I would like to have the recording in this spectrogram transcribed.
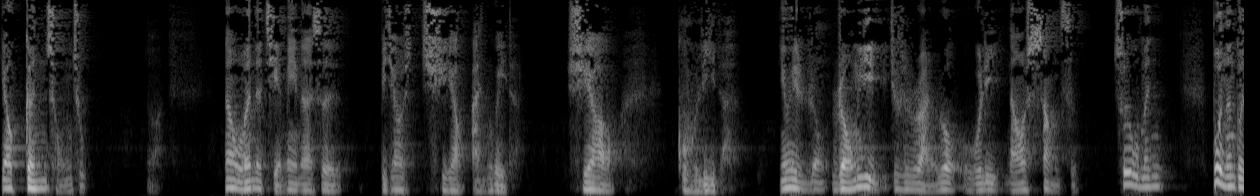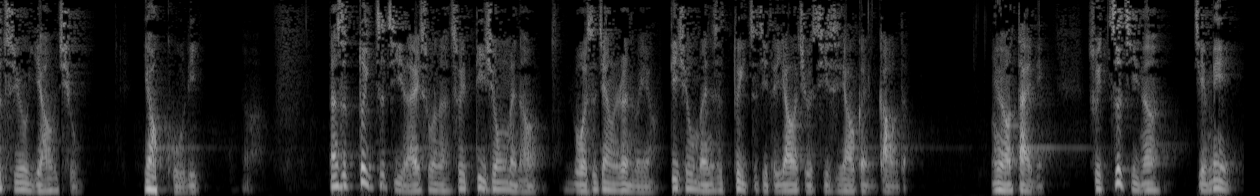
要跟从主，那我们的姐妹呢是。比较需要安慰的，需要鼓励的，因为容容易就是软弱无力，然后丧志，所以我们不能够只有要求，要鼓励啊。但是对自己来说呢，所以弟兄们哦，我是这样认为啊，弟兄们是对自己的要求其实要更高的，因为要带领，所以自己呢，姐妹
